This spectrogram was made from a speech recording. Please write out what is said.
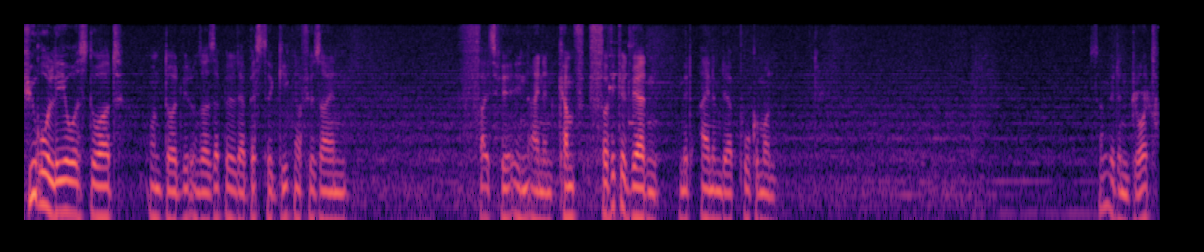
Pyroleos dort. Und dort wird unser Seppel der beste Gegner für sein, falls wir in einen Kampf verwickelt werden mit einem der Pokémon. Was haben wir denn dort?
